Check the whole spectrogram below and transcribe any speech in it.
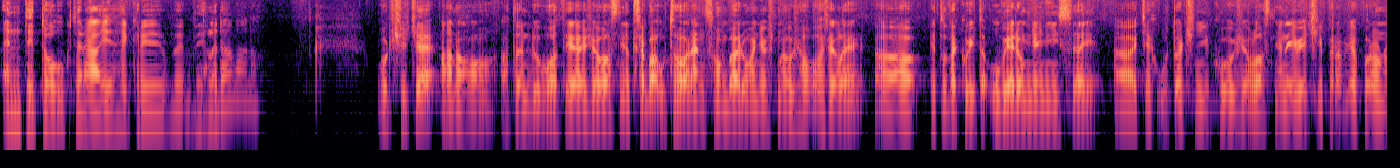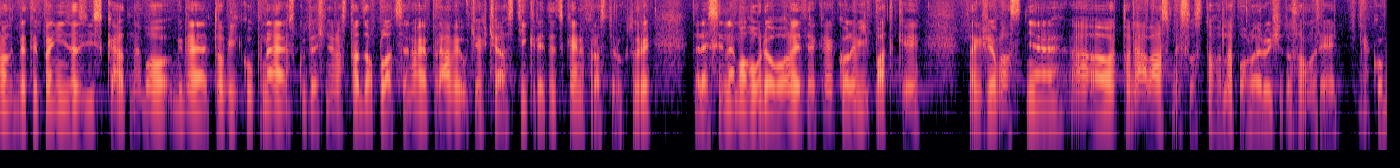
entitou, která je hackery vyhledávána? Určitě ano a ten důvod je, že vlastně třeba u toho ransomwareu, o něm jsme už hovořili, eh, je to takový to uvědomění si eh, těch útočníků, že vlastně největší pravděpodobnost, kde ty peníze získat nebo kde to výkupné skutečně dostat zaplaceno, je právě u těch částí kritické infrastruktury, které si nemohou dovolit jakékoliv výpadky takže vlastně uh, to dává smysl z tohohle pohledu, že to samozřejmě jako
